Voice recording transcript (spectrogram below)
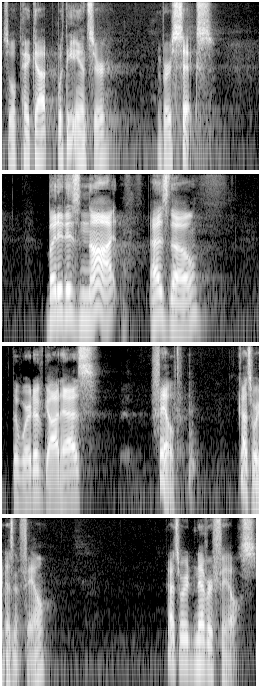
So we'll pick up with the answer in verse 6. But it is not as though the word of God has failed. God's word doesn't fail. God's word never fails,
